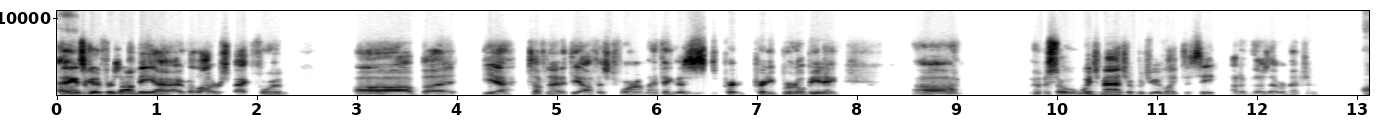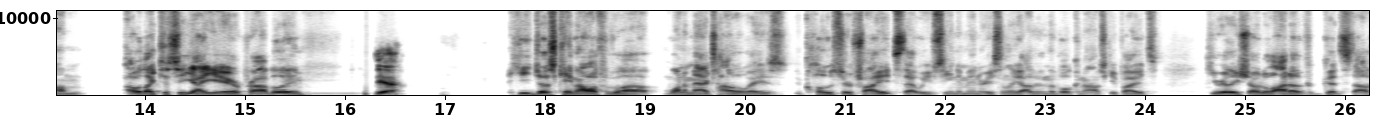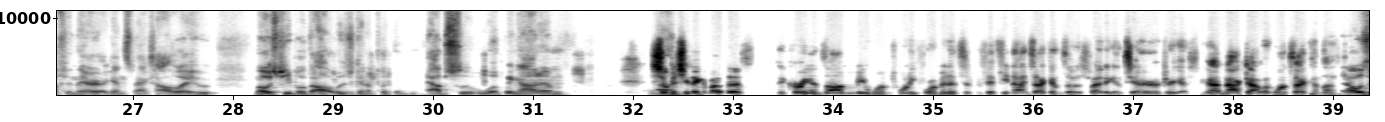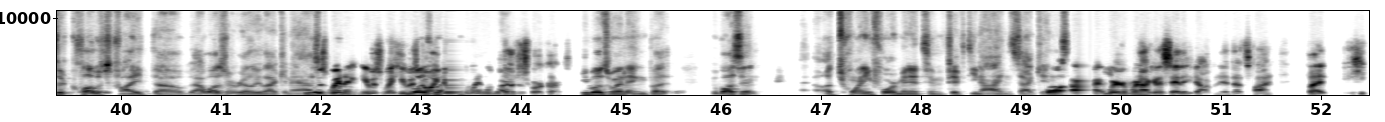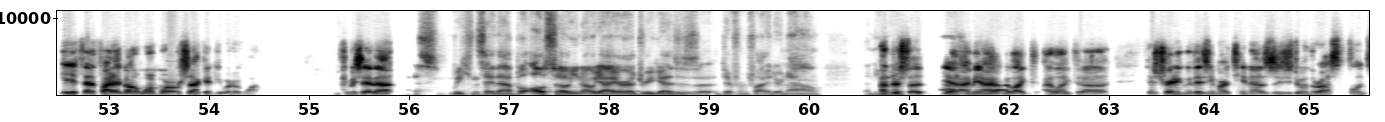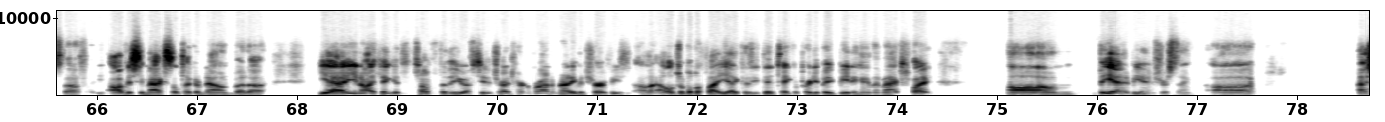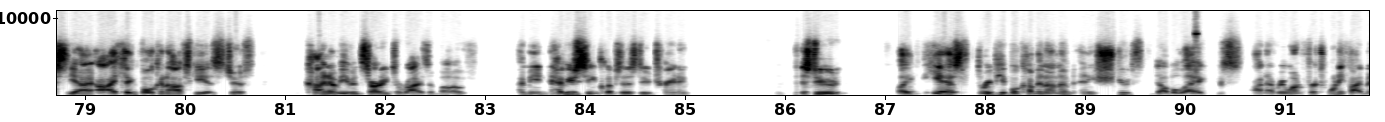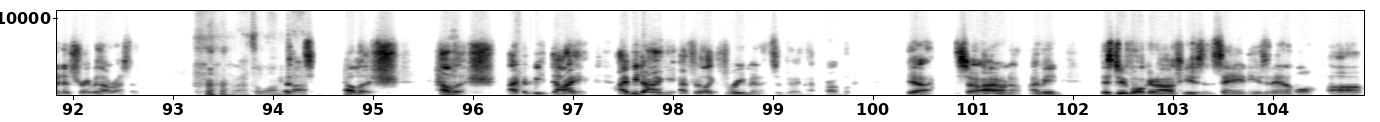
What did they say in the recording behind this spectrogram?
I think it's good for Zombie. I, I have a lot of respect for him. Uh, but yeah, tough night at the office for him. I think this is a pretty brutal beating. Uh, so, which matchup would you like to see out of those that were mentioned? Um, I would like to see Yair probably. Yeah. He just came off of uh, one of Max Holloway's closer fights that we've seen him in recently, other than the Volkanovski fights. He really showed a lot of good stuff in there against Max Holloway, who most people thought was going to put the absolute whooping on him. So, uh, but you think about this: the Korean Zombie won 24 minutes and 59 seconds of his fight against Yair Rodriguez. He got knocked out with one second left. That was a close fight, though. That wasn't really like an ass. He was winning. He was he was, he was going to win on the judges' scorecards. He was winning, but it wasn't a 24 minutes and 59 seconds. Well, all right, we're, we're not going to say that he dominated. That's fine. But he, if that fight had gone one more second, he would have won. Can we say that? Yes, we can say that. But also, you know, Yair Rodriguez is a different fighter now. Understood. Was. Yeah, I mean, I, I liked I liked uh, his training with Izzy Martinez. He's doing the wrestling stuff. Obviously, Max still took him down, but uh, yeah, you know, I think it's tough for the UFC to try to turn him around. I'm not even sure if he's uh, eligible to fight yet because he did take a pretty big beating in the Max fight. Um, but yeah, it'd be interesting. Uh, I, yeah, I think Volkanovski is just kind of even starting to rise above. I mean, have you seen clips of this dude training? This dude, like, he has three people come in on him and he shoots double legs on everyone for 25 minutes straight without resting. That's a long time. That's hellish, hellish. I'd be dying. I'd be dying after like three minutes of doing that, probably. Yeah. So I don't know. I mean, this dude Volkanovski is insane. He's an animal. Um,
